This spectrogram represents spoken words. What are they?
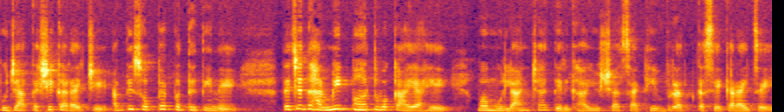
पूजा कशी करायची अगदी सोप्या पद्धतीने. त्याचे धार्मिक महत्त्व काय आहे व मुलांच्या दीर्घायुष्यासाठी व्रत कसे करायचे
